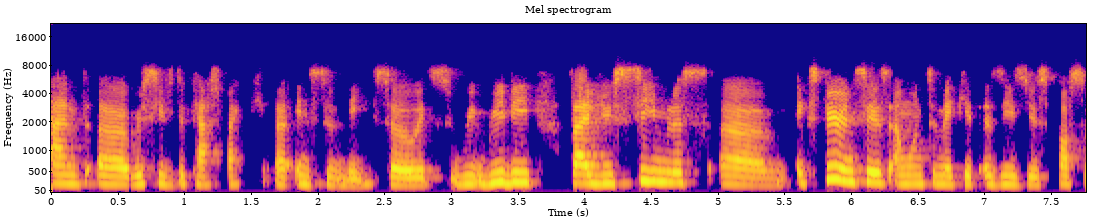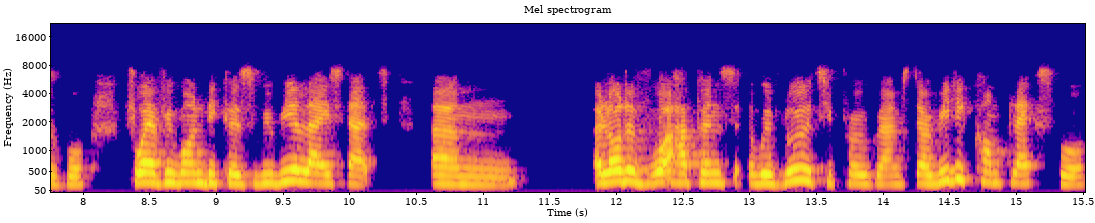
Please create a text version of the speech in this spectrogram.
and uh, receives the cashback uh, instantly. So it's we really value seamless um, experiences and want to make it as easy as possible for everyone because we realize that um, a lot of what happens with loyalty programs, they're really complex for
